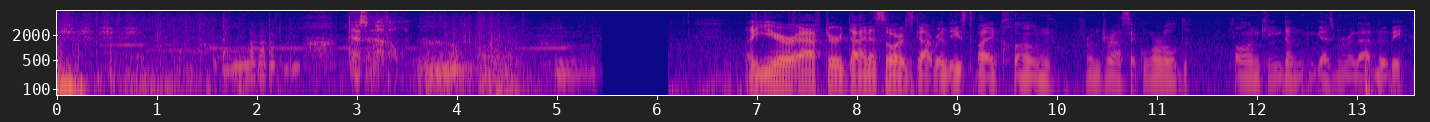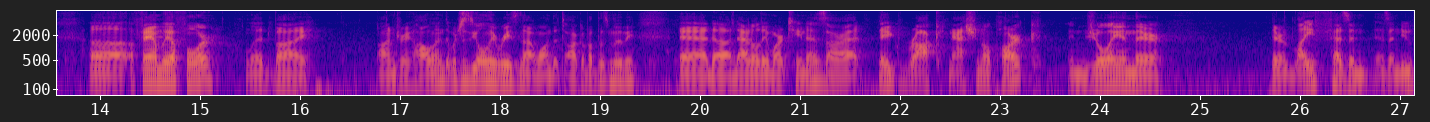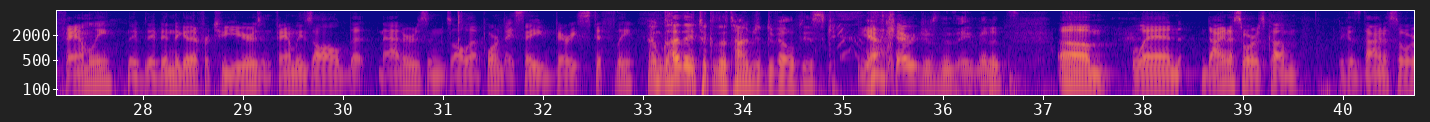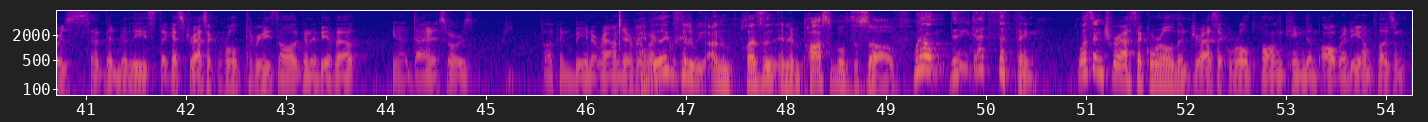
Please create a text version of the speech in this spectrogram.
There's another one. A year after dinosaurs got released by a clone from Jurassic World Fallen Kingdom. You guys remember that movie? Uh, a family of four, led by Andre Holland, which is the only reason I wanted to talk about this movie, and uh, Natalie Martinez are at Big Rock National Park enjoying their their life as a as a new family. They've they've been together for two years, and family's all that matters and it's all that important. They say very stiffly. I'm glad they took the time to develop these, Yeah. these characters in this eight minutes. Um, when dinosaurs come, because dinosaurs have been released, I guess Jurassic World Three is all going to be about you know dinosaurs fucking being around everywhere. I feel like it's going to be unpleasant and impossible to solve. Well, that's the thing. Wasn't Jurassic World and Jurassic World Fallen Kingdom already unpleasant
